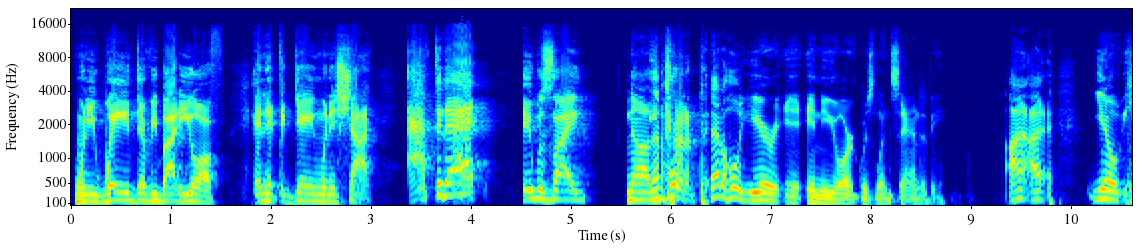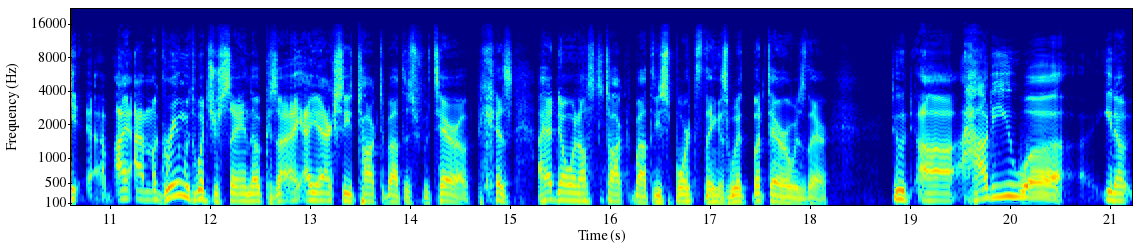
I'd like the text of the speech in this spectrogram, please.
when he waved everybody off and hit the game winning shot. After that, it was like, No, that whole kinda- that whole year in, in New York was Linsanity. I, I you know, he, I, I'm agreeing with what you're saying though, because I, I actually talked about this with Tara because I had no one else to talk about these sports things with, but Tara was there. Dude, uh, how do you, uh, you know,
